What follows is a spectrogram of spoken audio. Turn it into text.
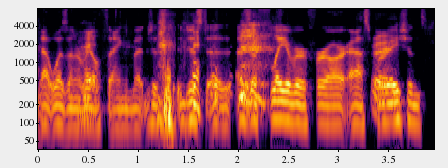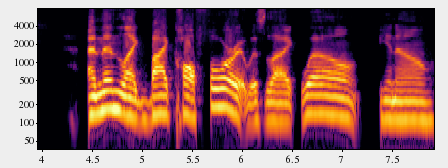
that wasn't a real thing, but just, just a, as a flavor for our aspirations. Right. And then like by call four, it was like, well, you know,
